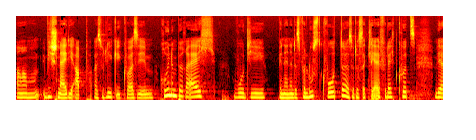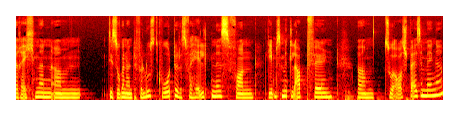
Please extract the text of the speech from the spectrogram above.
ähm, wie schneide ich ab. Also liege ich quasi im grünen Bereich, wo die, wir nennen das Verlustquote, also das erkläre ich vielleicht kurz. Wir errechnen ähm, die sogenannte Verlustquote, das Verhältnis von Lebensmittelabfällen ähm, zur Ausspeisemenge.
